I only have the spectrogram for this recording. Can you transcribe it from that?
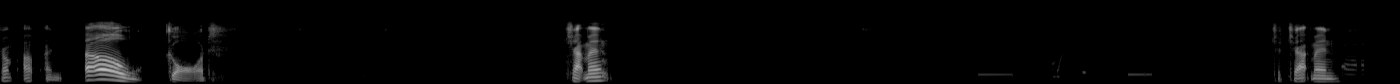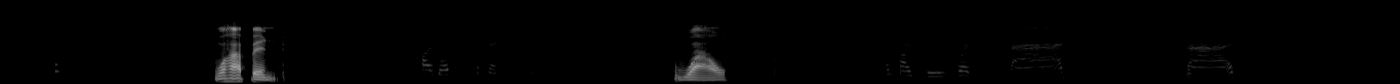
Jump up and oh god. Chapman. Ch- Chapman. What happened? I lost connection, Wow. and my game went mad. Mad. Now we wait.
